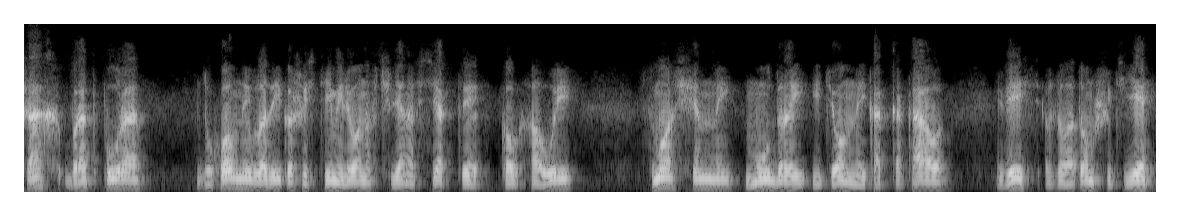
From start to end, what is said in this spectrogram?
Шах Братпура, духовный владыка шести миллионов членов секты Колхаури, сморщенный, мудрый и темный, как какао, весь в золотом шитье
